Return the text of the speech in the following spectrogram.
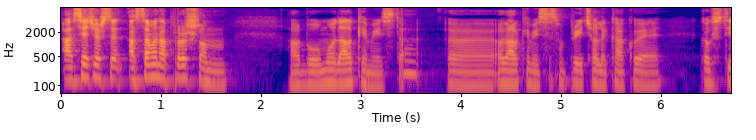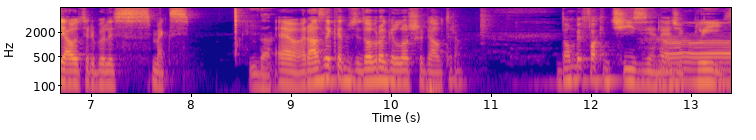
A sjećaš se, a samo na prošlom albumu od Alchemista, uh, od Alchemista smo pričali kako je, kako su ti autori bili smeksi. Da. Evo, razlika između dobrog i lošeg autora. Don't be fucking cheesy and edgy, please.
